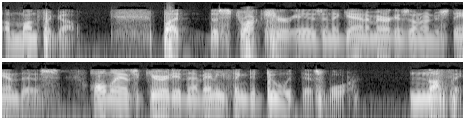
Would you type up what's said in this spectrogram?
a month ago. But the structure is, and again, Americans don't understand this. Homeland Security didn't have anything to do with this war. Nothing.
